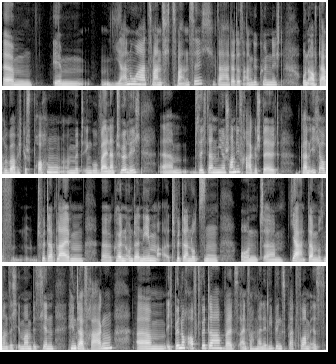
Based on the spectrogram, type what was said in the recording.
ähm, im Januar 2020. Da hat er das angekündigt und auch darüber habe ich gesprochen mit Ingo, weil natürlich ähm, sich dann mir schon die Frage stellt, kann ich auf Twitter bleiben? Äh, können Unternehmen Twitter nutzen? Und ähm, ja, da muss man sich immer ein bisschen hinterfragen. Ähm, ich bin noch auf Twitter, weil es einfach meine Lieblingsplattform ist.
